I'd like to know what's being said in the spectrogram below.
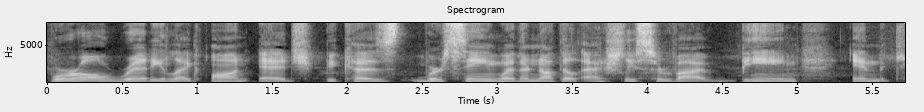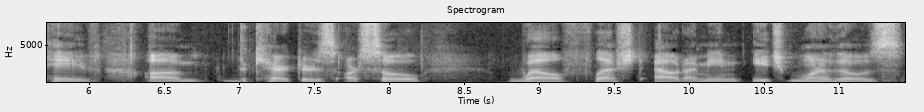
we're already like on edge because we're seeing whether or not they'll actually survive being in the cave. Um, the characters are so well fleshed out. I mean each one of those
